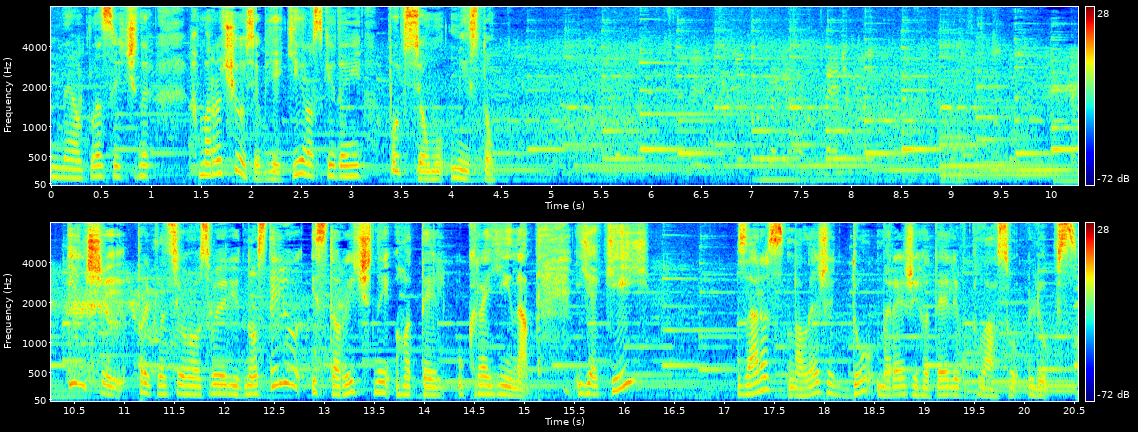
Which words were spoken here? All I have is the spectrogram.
неокласичних хмарочосів, які розкидані по всьому місту. Інший приклад цього своєрідного стилю історичний готель Україна, який зараз належить до мережі готелів класу люкс.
